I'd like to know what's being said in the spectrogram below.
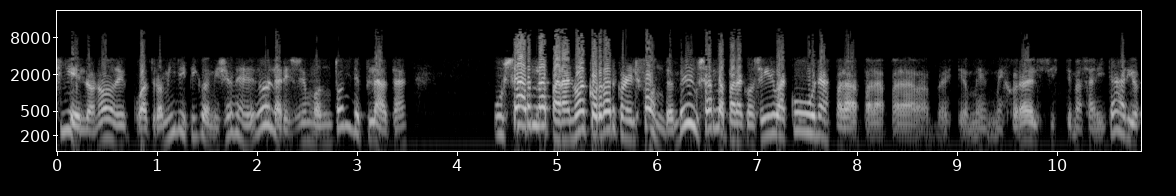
cielo, ¿no? De cuatro mil y pico de millones de dólares, sea, un montón de plata, usarla para no acordar con el fondo, en vez de usarla para conseguir vacunas, para, para, para este, mejorar el sistema sanitario,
